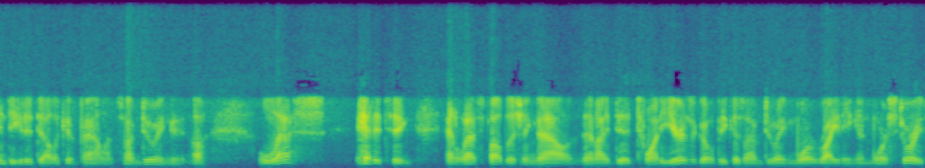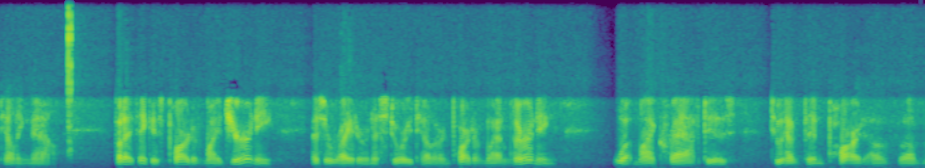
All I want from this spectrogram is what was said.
indeed a delicate balance. I'm doing uh, less editing and less publishing now than I did 20 years ago because I'm doing more writing and more storytelling now. But I think it's part of my journey as a writer and a storyteller and part of my learning what my craft is to have been part of um,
